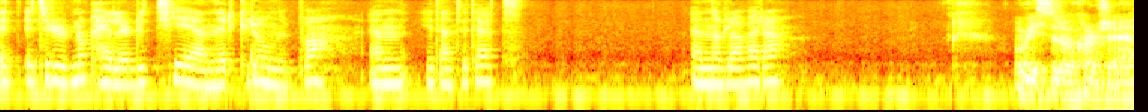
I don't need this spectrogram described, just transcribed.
jeg, jeg tror nok heller du tjener kroner på en identitet enn å la være. Og hvis du da kanskje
